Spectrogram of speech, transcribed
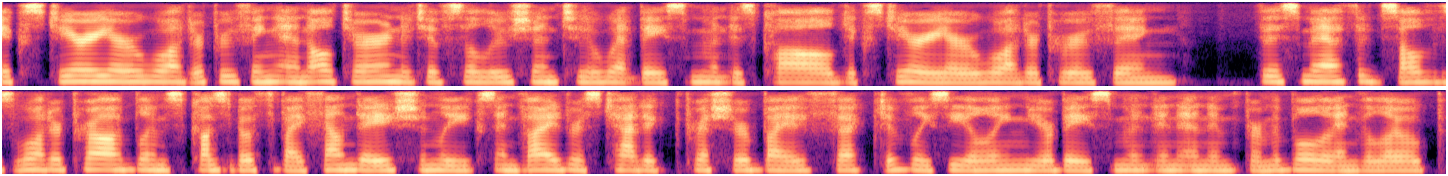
Exterior waterproofing An alternative solution to wet basement is called exterior waterproofing. This method solves water problems caused both by foundation leaks and hydrostatic pressure by effectively sealing your basement in an impermeable envelope.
